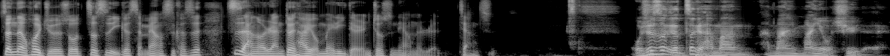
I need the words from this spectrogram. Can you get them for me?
真的会觉得说这是一个什么样的事，可是自然而然对他有魅力的人就是那样的人，这样子。我觉得这个这个还蛮还蛮蛮有趣的欸，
